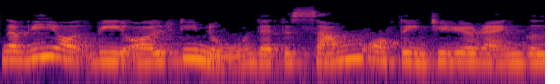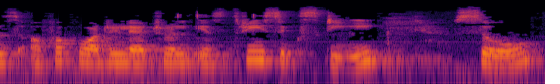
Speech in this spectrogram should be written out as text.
Now we, we already know that the sum of the interior angles of a quadrilateral is 360. So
